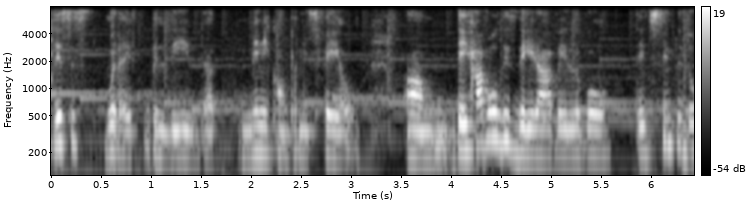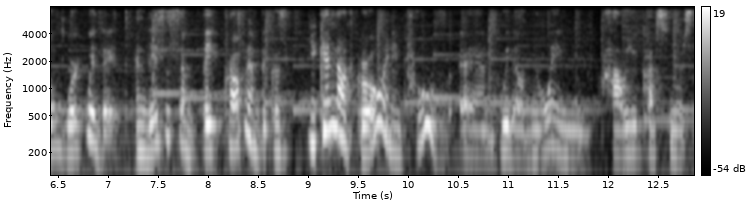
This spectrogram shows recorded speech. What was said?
This is what I believe that many companies fail. Um, they have all this data available, they simply don't work with it. And this is a big problem because you cannot grow and improve um, without knowing how your customers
